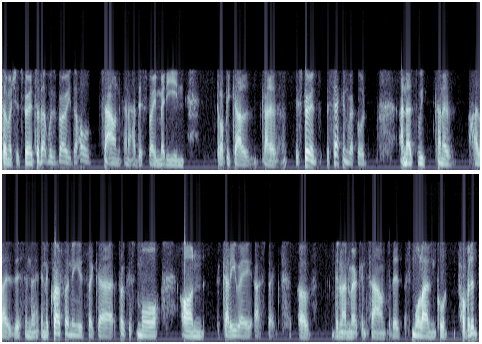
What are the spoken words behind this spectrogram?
so much experience. So that was very, the whole sound kind of had this very Medellin tropical kind of experience. The second record, and as we kind of highlighted this in the in the crowdfunding, is like uh, focused more on Caribe aspect of the Latin American sound. There's a small island called Providence,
